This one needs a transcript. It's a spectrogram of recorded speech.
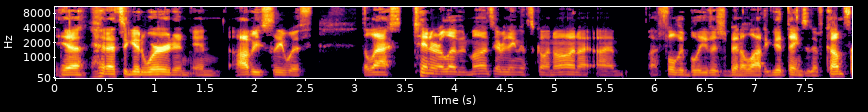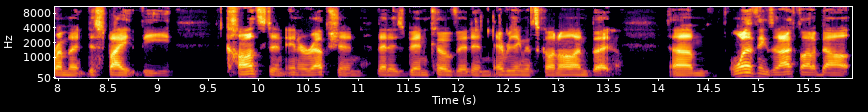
yeah, that's a good word. And and obviously with the last ten or eleven months, everything that's gone on, I, I'm I fully believe there's been a lot of good things that have come from it, despite the constant interruption that has been COVID and everything that's gone on. But um, one of the things that I thought about,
